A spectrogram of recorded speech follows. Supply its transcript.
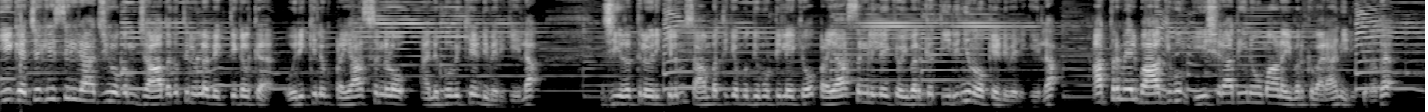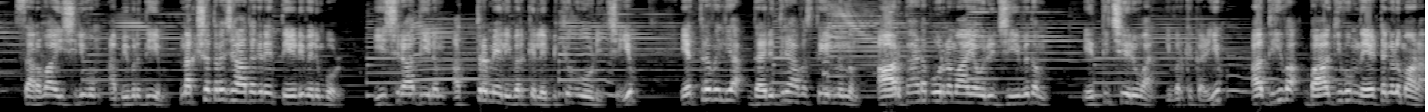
ഈ ഗജകേസരി രാജയോഗം ജാതകത്തിലുള്ള വ്യക്തികൾക്ക് ഒരിക്കലും പ്രയാസങ്ങളോ അനുഭവിക്കേണ്ടി വരികയില്ല. ജീവിതത്തിൽ ഒരിക്കലും സാമ്പത്തിക ബുദ്ധിമുട്ടിലേക്കോ പ്രയാസങ്ങളിലേക്കോ ഇവർക്ക് തിരിഞ്ഞു നോക്കേണ്ടി വരികയില്ല. അത്രമേൽ ഭാഗ്യവും ഈശ്വരാധീനവുമാണ് ഇവർക്ക് വരാനിരിക്കുന്നത്. സർവ ഐശ്വര്യവും അഭിവൃദ്ധിയും നക്ഷത്ര ജാതകരെ തേടി വരുമ്പോൾ ഈശ്വരാധീനം അത്രമേൽ ഇവർക്ക് ലഭിക്കുക കൂടി ചെയ്യും. എത്ര വലിയ ദരിദ്രാവസ്ഥയിൽ നിന്നും ആർഭാടപൂർണമായ ഒരു ജീവിതം എത്തിച്ചേരുവാൻ ഇവർക്ക് കഴിയും. അതീവ ഭാഗ്യവും നേട്ടങ്ങളുമാണ്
